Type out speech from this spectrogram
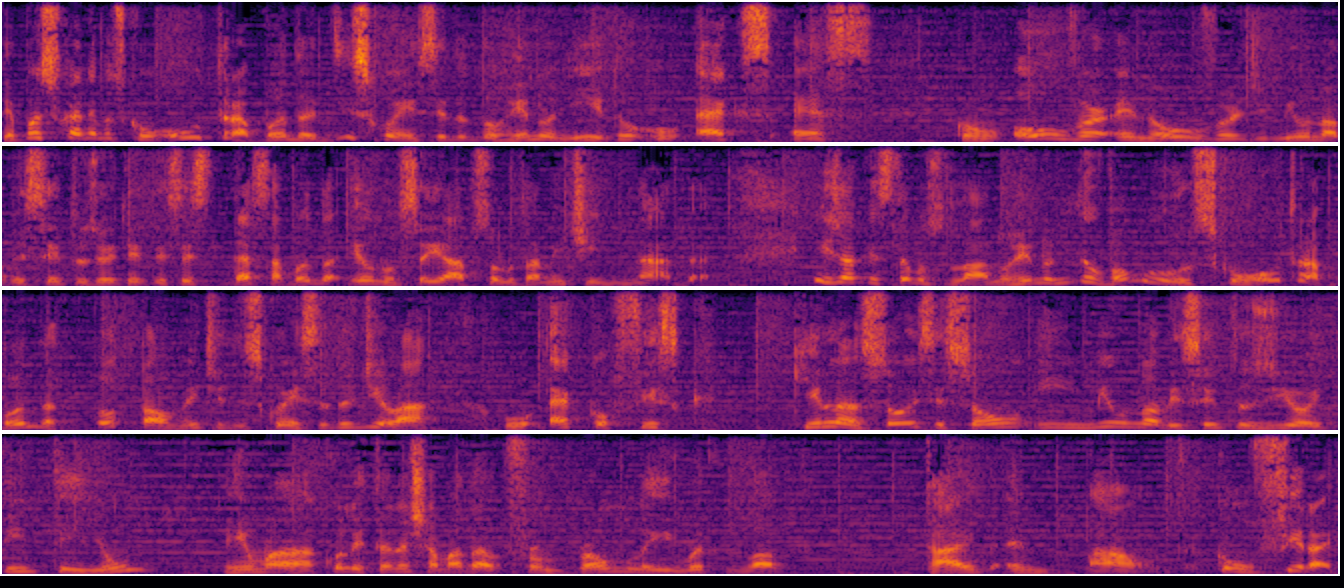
Depois ficaremos com outra banda desconhecida do Reino Unido, o XS com Over and Over de 1986. Dessa banda eu não sei absolutamente nada. E já que estamos lá no Reino Unido, vamos com outra banda totalmente desconhecida de lá, o Echo Fisk, que lançou esse som em 1981 em uma coletânea chamada From Bromley with Love, Tied and Bound. Confira aí.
